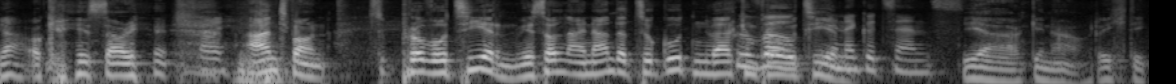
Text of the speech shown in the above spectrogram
Ja, okay, sorry. Sorry. Anspornen. Zu provozieren. Wir sollen einander zu guten Werken Provoke in a provozieren. good sense. Ja, genau, richtig.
